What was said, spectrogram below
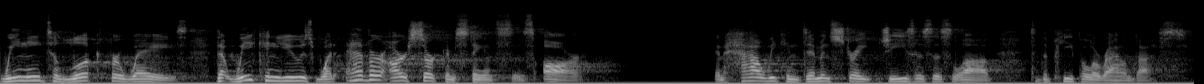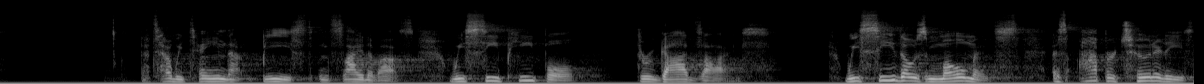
We need to look for ways that we can use whatever our circumstances are and how we can demonstrate Jesus' love to the people around us. That's how we tame that beast inside of us. We see people through God's eyes. We see those moments as opportunities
